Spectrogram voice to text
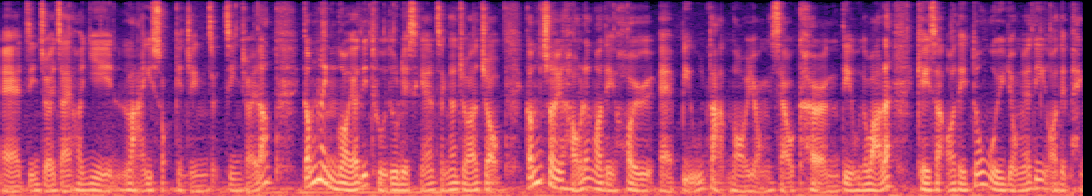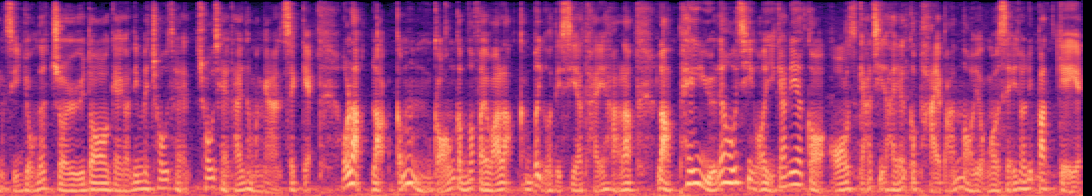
誒箭嘴仔可以拉熟嘅箭箭嘴啦。咁另外有啲 to do list 嘅，一陣間做一做。咁最後咧，我哋去誒表達內容嘅時候強調嘅話咧，其實我哋都會用一啲我哋平時用得最多嘅嗰啲咩粗斜粗斜體同埋顏色嘅。好啦，嗱咁唔講咁多廢話啦，咁不如我哋試下睇下啦。嗱，譬如咧，好似我而家呢一個，我假設係一個排版內容，我寫咗啲筆記嘅。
